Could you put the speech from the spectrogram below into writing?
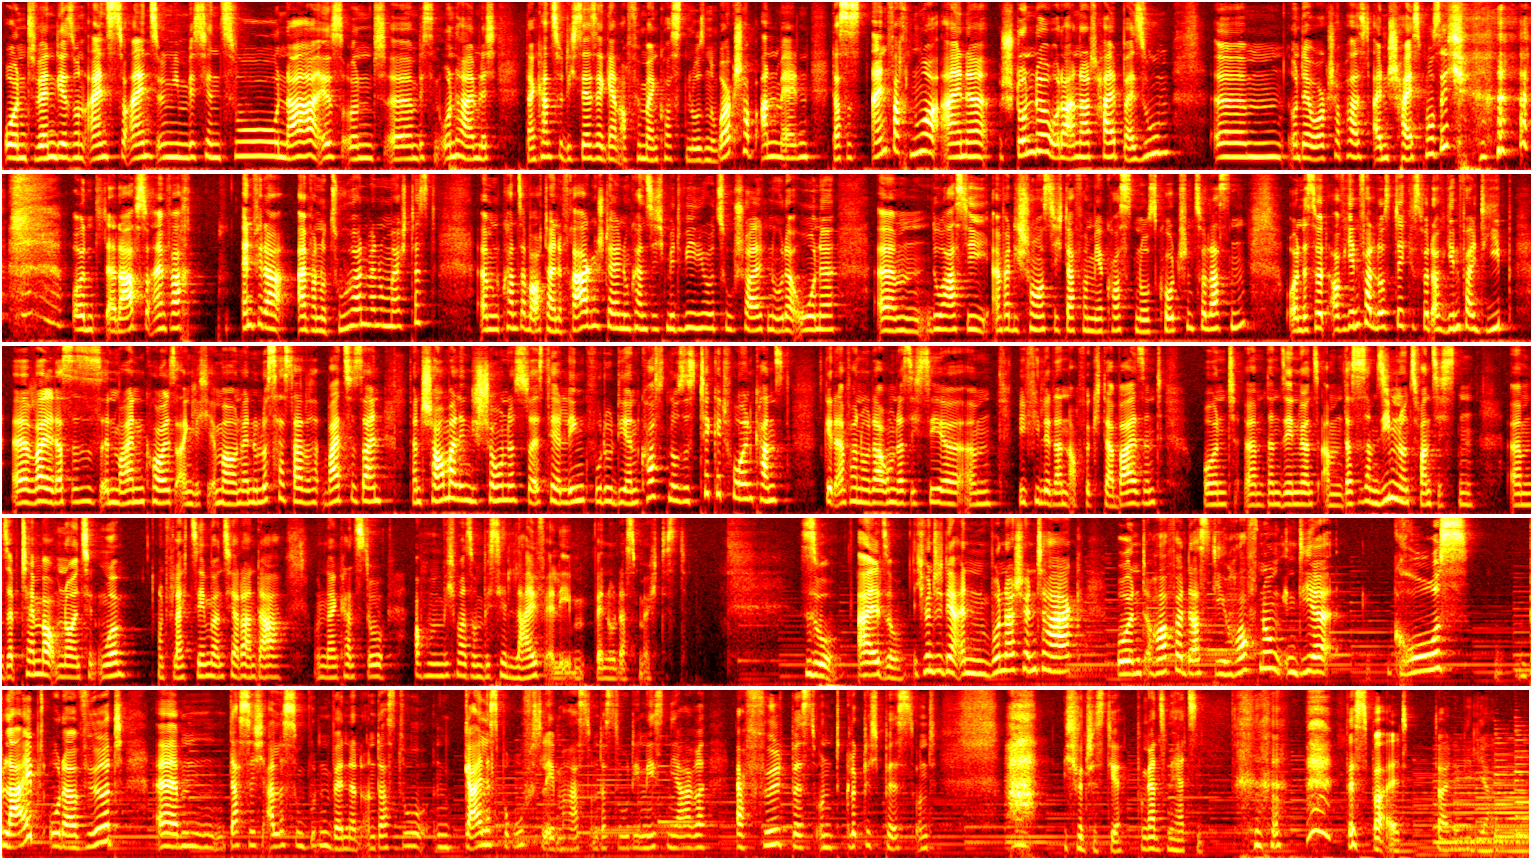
Und wenn dir so ein Eins zu eins irgendwie ein bisschen zu nah ist und äh, ein bisschen unheimlich, dann kannst du dich sehr, sehr gern auch für meinen kostenlosen Workshop anmelden. Das ist einfach nur eine Stunde oder anderthalb bei Zoom. Ähm, und der Workshop heißt Einen Scheiß muss ich. und da darfst du einfach entweder einfach nur zuhören, wenn du möchtest. Ähm, du kannst aber auch deine Fragen stellen. Du kannst dich mit Video zuschalten oder ohne. Ähm, du hast die, einfach die Chance, dich da von mir kostenlos coachen zu lassen. Und es wird auf jeden Fall lustig, es wird auf jeden Fall deep, äh, weil das ist es in meinen Calls eigentlich immer. Und wenn du Lust hast, dabei zu sein, dann schau mal in die Show Notes. Da ist der Link, wo du dir ein kostenloses Ticket holen kannst. Es geht einfach nur darum, dass ich sehe, ähm, wie viele dann auch wirklich dabei sind. Und ähm, dann sehen wir uns am, das ist am 27. Ähm, September um 19 Uhr. Und vielleicht sehen wir uns ja dann da und dann kannst du auch mich mal so ein bisschen live erleben, wenn du das möchtest. So, also, ich wünsche dir einen wunderschönen Tag und hoffe, dass die Hoffnung in dir groß bleibt oder wird, ähm, dass sich alles zum Guten wendet und dass du ein geiles Berufsleben hast und dass du die nächsten Jahre erfüllt bist und glücklich bist. Und ich wünsche es dir von ganzem Herzen. Bis bald, deine Lilian.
